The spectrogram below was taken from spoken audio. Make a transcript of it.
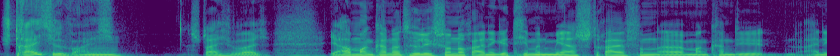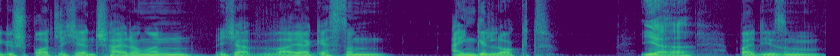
Streichelweich. Mhm. Streichelweich. Ja, man kann natürlich schon noch einige Themen mehr streifen. Äh, man kann die einige sportliche Entscheidungen. Ich war ja gestern eingeloggt Ja. bei diesem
